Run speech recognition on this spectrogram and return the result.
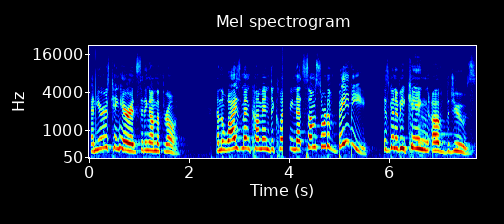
And here's King Herod sitting on the throne. And the wise men come in declaring that some sort of baby is going to be king of the Jews.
